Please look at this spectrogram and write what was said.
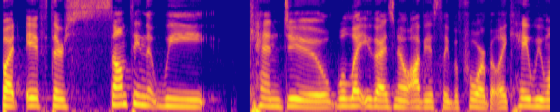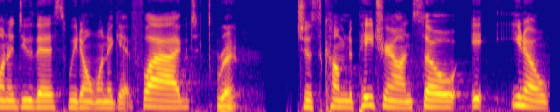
But if there's something that we can do, we'll let you guys know obviously before. But like, hey, we want to do this. We don't want to get flagged right just come to Patreon. So it, you know,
